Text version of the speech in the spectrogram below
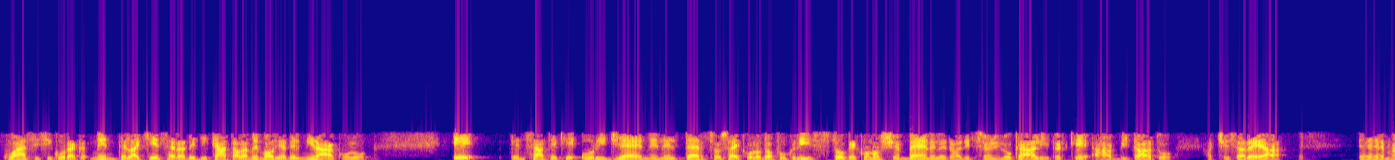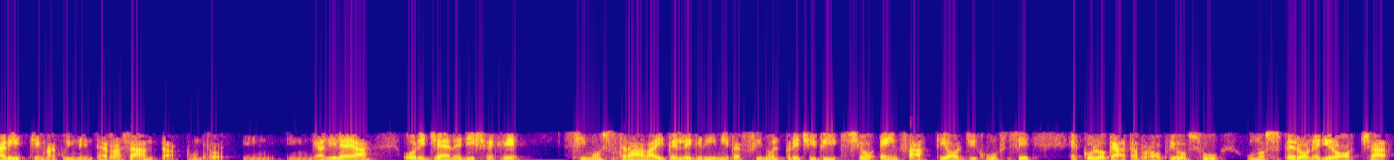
quasi sicuramente la chiesa era dedicata alla memoria del miracolo e Pensate che Origene nel III secolo d.C., che conosce bene le tradizioni locali perché ha abitato a Cesarea eh, Marittima, quindi in Terra Santa, appunto in, in Galilea, Origene dice che si mostrava ai pellegrini perfino il precipizio e infatti oggi Cursi è collocata proprio su uno sperone di roccia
